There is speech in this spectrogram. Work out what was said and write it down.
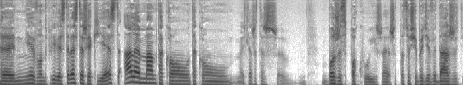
e, niewątpliwie stres też jaki jest, ale mam taką, taką myślę, że też Boży spokój, że, że to, co się będzie wydarzyć,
